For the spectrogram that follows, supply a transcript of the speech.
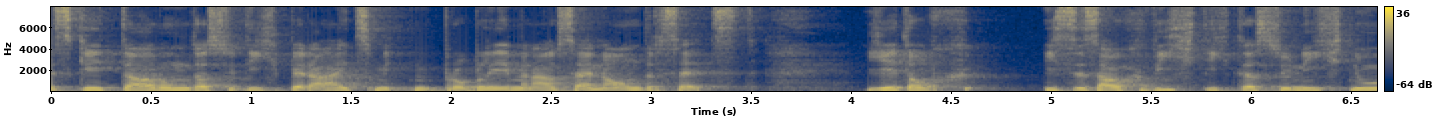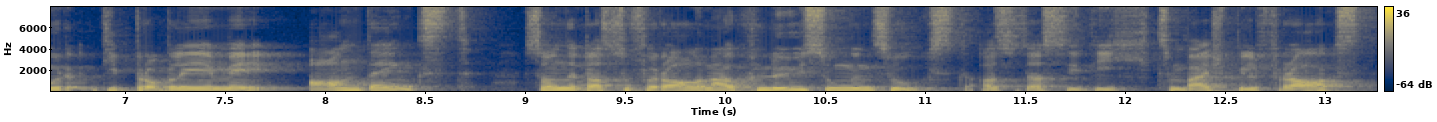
Es geht darum, dass du dich bereits mit den Problemen auseinandersetzt. Jedoch ist es auch wichtig, dass du nicht nur die Probleme andenkst, sondern dass du vor allem auch Lösungen suchst. Also dass du dich zum Beispiel fragst,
